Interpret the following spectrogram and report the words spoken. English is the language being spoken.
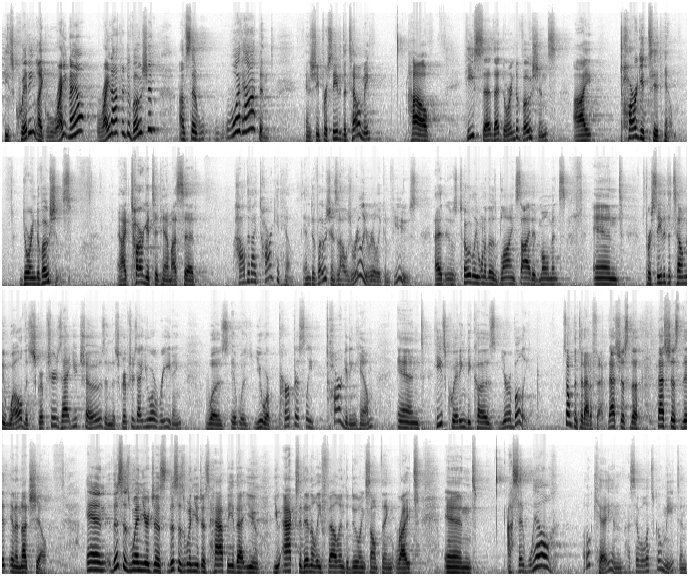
He's quitting like right now? Right after devotion? I said, What happened? And she proceeded to tell me how he said that during devotions, I targeted him during devotions. And I targeted him. I said, How did I target him in devotions? And I was really, really confused. it was totally one of those blindsided moments and proceeded to tell me, well, the scriptures that you chose and the scriptures that you are reading was it was you were purposely targeting him and he's quitting because you're a bully. Something to that effect. That's just the that's just it in a nutshell. And this is when you're just this is when you're just happy that you you accidentally fell into doing something right. And I said, "Well, okay." And I said, "Well, let's go meet." And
